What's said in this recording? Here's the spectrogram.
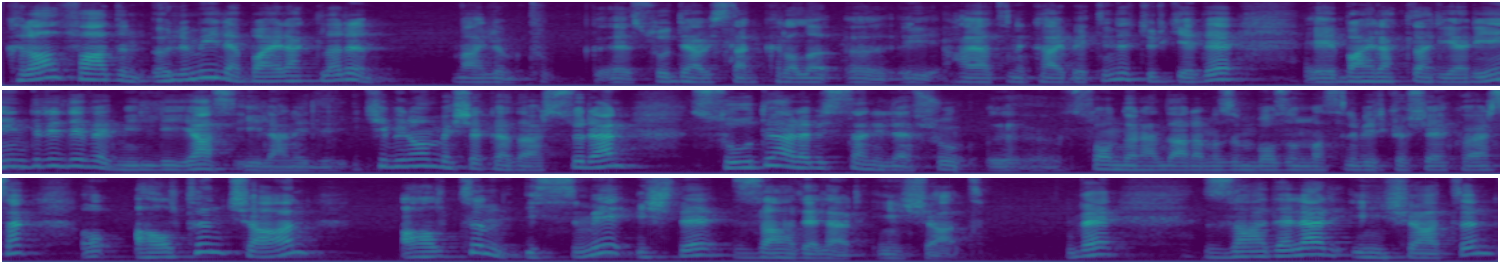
Kral Fahad'ın ölümüyle bayrakların malum e, Suudi Arabistan kralı e, hayatını kaybettiğinde Türkiye'de e, bayraklar yarıya indirildi ve milli yaz ilan edildi. 2015'e kadar süren Suudi Arabistan ile şu son dönemde aramızın bozulmasını bir köşeye koyarsak o altın çağın altın ismi işte Zadeler İnşaat ve Zadeler İnşaat'ın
